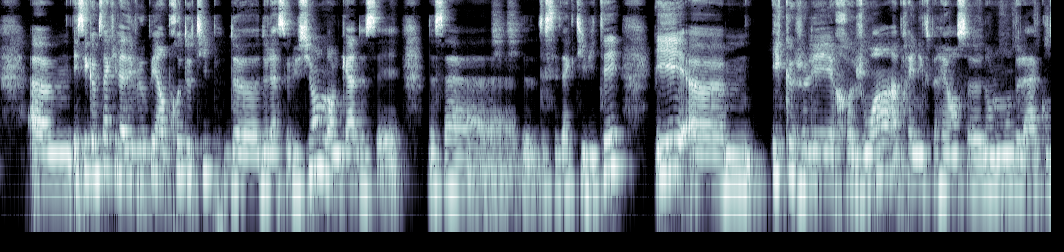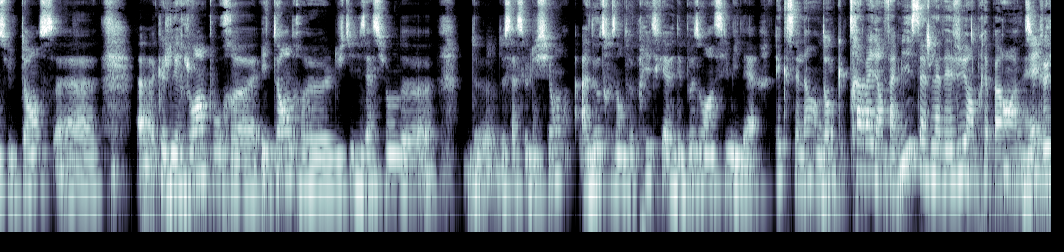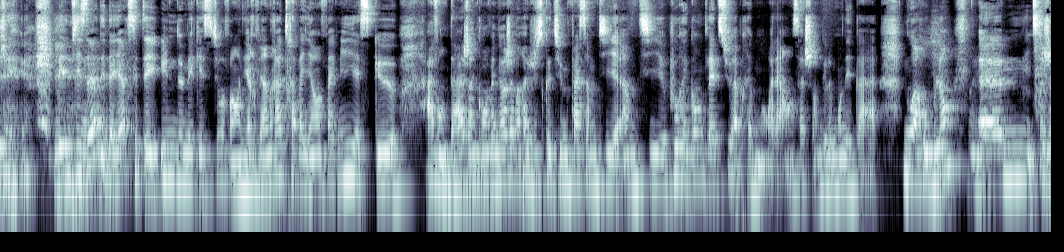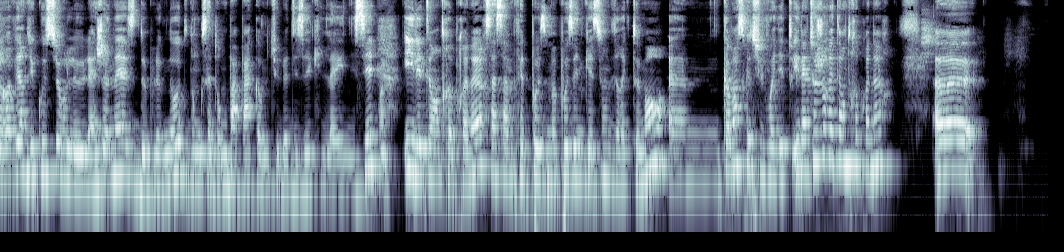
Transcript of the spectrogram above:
Et c'est comme ça qu'il a développé un prototype de, de la solution dans le cadre de ses, de sa, de ses activités et, euh, et que je l'ai rejoint après une expérience euh, dans le monde de la consultance, euh, euh, que je l'ai rejoint pour euh, étendre l'utilisation de, de, de sa solution à d'autres entreprises qui avaient des besoins similaires. Excellent. Donc, travail en famille, ça, je l'avais vu en préparant un petit peu l'épisode. Et d'ailleurs, c'était une de mes questions. Enfin, on y reviendra. Travailler en famille, est-ce que avantage, inconvénient? J'aimerais juste que tu me fasses un petit, un petit pour et contre là-dessus. Après, bon, voilà, en sachant que le monde n'est pas noir ou blanc. Je reviens du coup sur le, la genèse de PlugNote. Donc, c'est ton papa, comme tu le disais, qui l'a initié. Ouais. Il était entrepreneur. Ça, ça me fait pose, me poser une question directement. Euh, comment est-ce que tu voyais tout? Il a toujours été entrepreneur? Euh,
